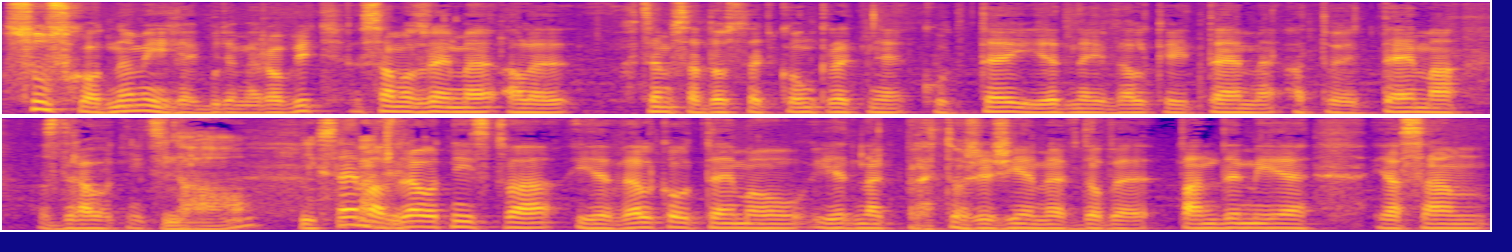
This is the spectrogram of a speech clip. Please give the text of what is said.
Sú schodné, my ich aj budeme robiť, samozrejme, ale chcem sa dostať konkrétne ku tej jednej veľkej téme a to je téma zdravotníctva. No, nech sa Téma páči. zdravotníctva je veľkou témou, jednak preto, že žijeme v dobe pandémie. Ja sám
